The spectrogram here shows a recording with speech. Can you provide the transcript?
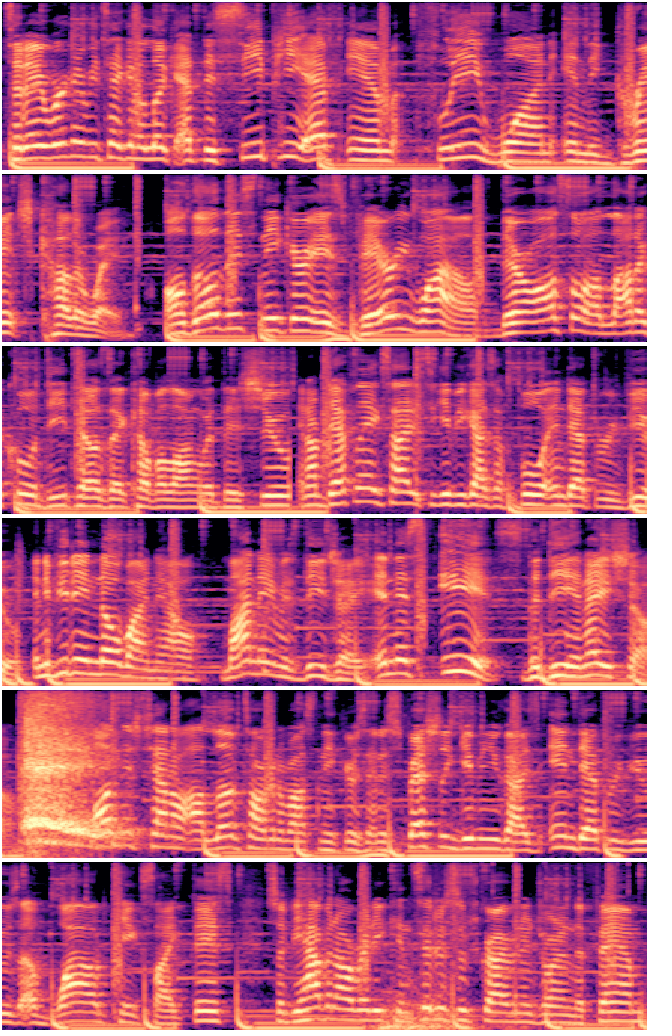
Today we're going to be taking a look at the CPFM Flea 1 in the Grinch colorway. Although this sneaker is very wild, there are also a lot of cool details that come along with this shoe, and I'm definitely excited to give you guys a full in-depth review. And if you didn't know by now, my name is DJ, and this is The DNA Show. Hey! On this channel, I love talking about sneakers, and especially giving you guys in-depth reviews of wild kicks like this. So if you haven't already, consider subscribing and joining the fam.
